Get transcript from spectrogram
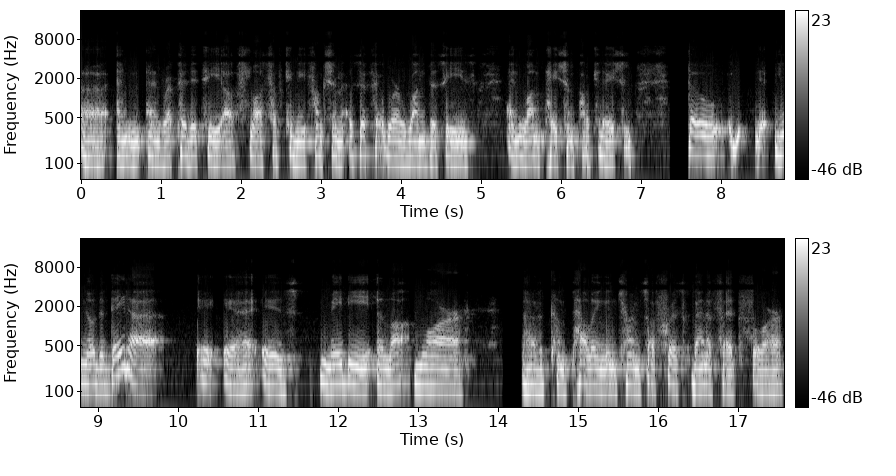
uh, and, and rapidity of loss of kidney function as if it were one disease and one patient population. So, you know, the data is maybe a lot more uh, compelling in terms of risk benefit for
